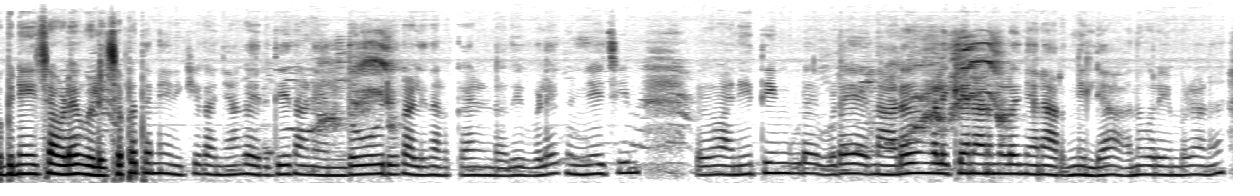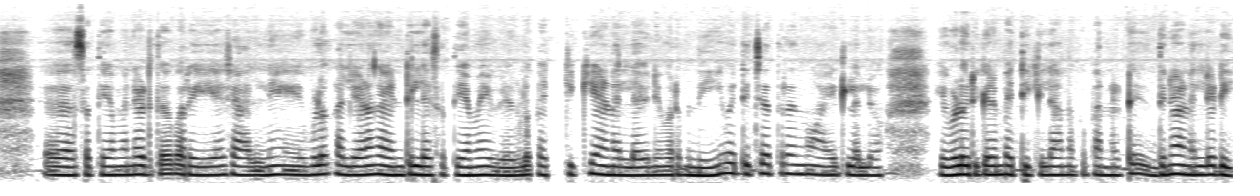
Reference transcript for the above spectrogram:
അഭിനയിച്ച് അവളെ വിളിച്ചപ്പോൾ തന്നെ എനിക്ക് ഞാൻ കരുതിയതാണ് എന്തോ ഒരു കളി നടക്കാനുണ്ട്. അത് ഇവളെ കുഞ്ഞേച്ചിയും അനിയത്തിയും കൂടെ ഇവിടെ നാടകം കളിക്കാനാണെന്നുള്ളത് ഞാൻ അറിഞ്ഞില്ല. എന്ന് പറയുമ്പോഴാണ് സത്യാമ്മന്റെ അടുത്ത് പറയുക ശാലിനി ഇവൾ കല്യാണം കഴിഞ്ഞിട്ടില്ല സത്യാമ്മ ഇവൾ പറ്റിക്കുകയാണ് എല്ലാവരെയും പറയുമ്പോൾ നീ പറ്റിച്ചത്രയൊന്നും ആയിട്ടില്ലല്ലോ. ഇവൾ ഒരിക്കലും പറ്റിക്കില്ല എന്നൊക്കെ പറഞ്ഞിട്ട് ഇതിനാണല്ലടി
